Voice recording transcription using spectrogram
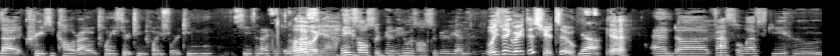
that crazy Colorado 2013-2014 season, I think it was. Oh yeah. And he's also good. He was also good again. Well, he's been great this year too. Yeah. Yeah. and uh, Vasilevskiy, who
